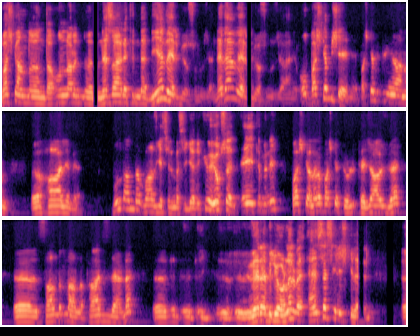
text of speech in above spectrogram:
başkanlığında onların e, nezaretinde niye vermiyorsunuz ya? Neden vermiyorsunuz yani? O başka bir şey mi? Başka bir dünyanın e, hali mi? Bundan da vazgeçilmesi gerekiyor. Yoksa eğitimini başkalara başka türlü tecavüz ve e, saldırılarla, tacizlerle verebiliyorlar ve enses ilişkilerin e,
